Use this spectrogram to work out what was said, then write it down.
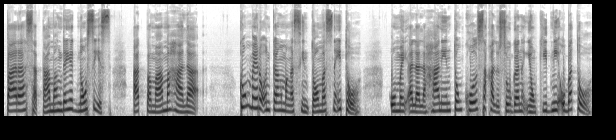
para sa tamang diagnosis at pamamahala. Kung mayroon kang mga sintomas na ito o may alalahanin tungkol sa kalusugan ng iyong kidney o bato,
